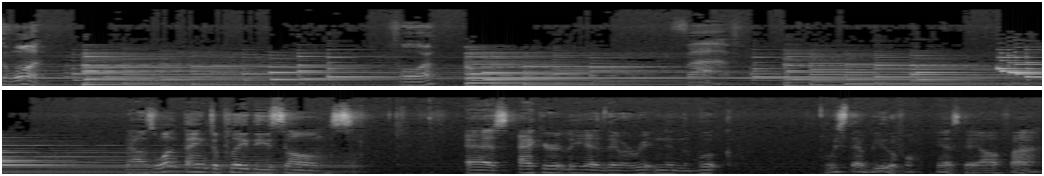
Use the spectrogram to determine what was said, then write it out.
to one. Four. Five. Now, it's one thing to play these songs as accurately as they were written in the book, which they're beautiful. Yes, they're all fine.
